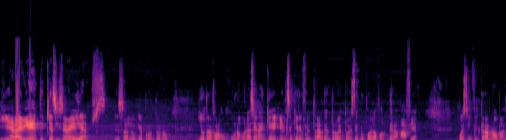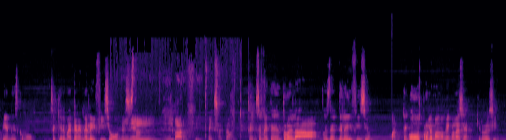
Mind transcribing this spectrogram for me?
Y era evidente que así se veía. Pues, es algo que pronto no... Y otra forma, una, una escena en que él se quiere infiltrar dentro de todo este grupo de la, de la mafia, pues infiltrar no, más bien es como se quiere meter en el edificio donde en, el, en el bar, sí. Exactamente. Se, mete dentro de la, pues del edificio. Bueno, tengo dos problemas más bien con la escena, quiero decir.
